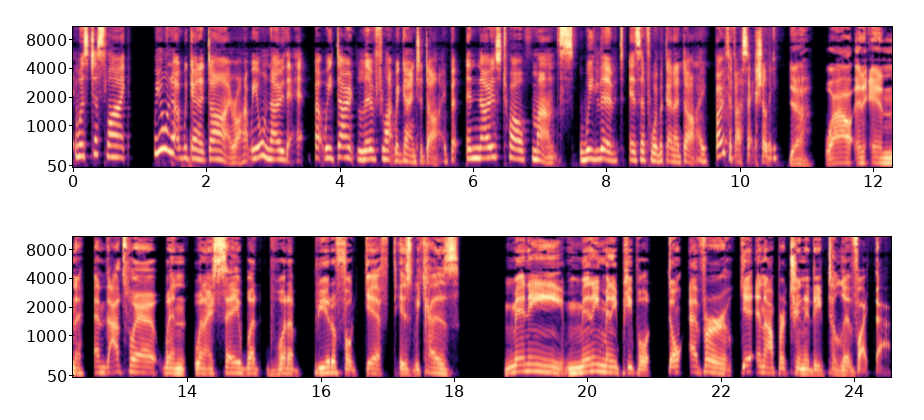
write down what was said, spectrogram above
it was just like, we all know we're going to die, right? We all know that, but we don't live like we're going to die. But in those 12 months, we lived as if we were going to die. Both of us, actually. Yeah. Wow. And and and that's where when when I say what what a beautiful gift is because many many many people don't ever get an opportunity to live like that.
